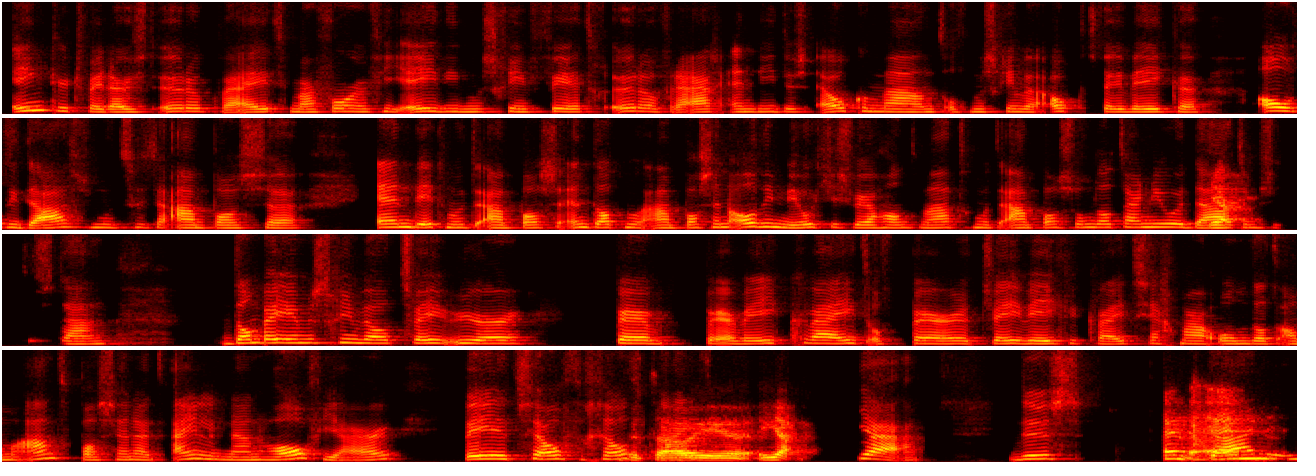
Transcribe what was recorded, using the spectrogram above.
één keer 2000 euro kwijt, maar voor een VA die misschien 40 euro vraagt en die dus elke maand of misschien wel elke twee weken al die data moet zitten aanpassen en dit moet aanpassen en dat moet aanpassen en al die mailtjes weer handmatig moet aanpassen omdat daar nieuwe datums ja. te staan. Dan ben je misschien wel twee uur per, per week kwijt of per twee weken kwijt, zeg maar, om dat allemaal aan te passen. En uiteindelijk na een half jaar ben je hetzelfde geld Betaal kwijt. je, ja. Ja, dus En, daarin en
